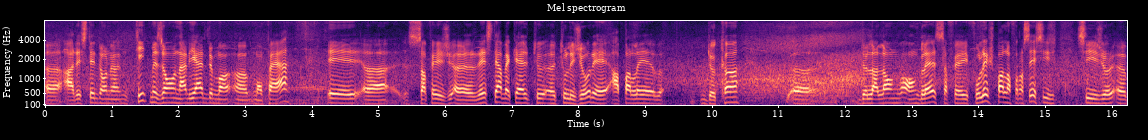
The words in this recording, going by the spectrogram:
à rester dans une petite maison en arrière de mon père. Et ça fait rester avec elle tous les jours et à parler de quand de la langue anglaise, ça fait, il fallait que je parle en français si, si je euh,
